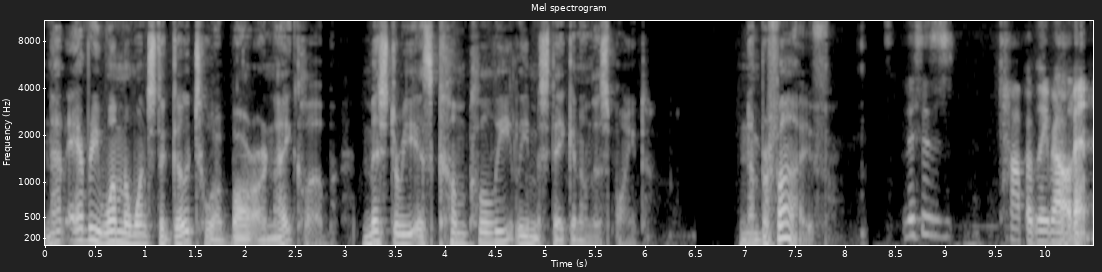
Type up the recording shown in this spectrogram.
Not every woman wants to go to a bar or nightclub. Mystery is completely mistaken on this point. Number five. This is topically relevant.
